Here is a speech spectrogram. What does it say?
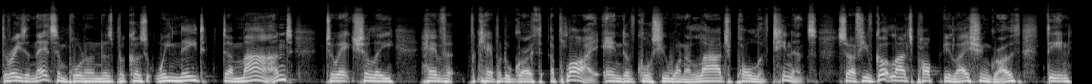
the reason that's important is because we need demand to actually have capital growth apply. And of course, you want a large pool of tenants. So if you've got large population growth, then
